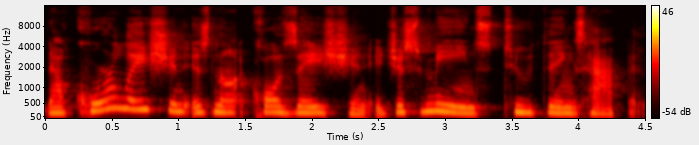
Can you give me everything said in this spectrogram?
Now, correlation is not causation, it just means two things happen.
